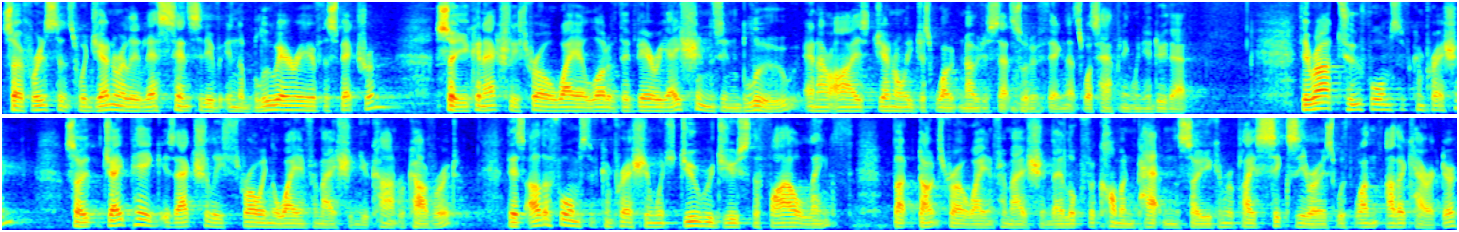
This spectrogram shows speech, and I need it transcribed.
So for instance, we're generally less sensitive in the blue area of the spectrum. So you can actually throw away a lot of the variations in blue and our eyes generally just won't notice that sort of thing. That's what's happening when you do that. There are two forms of compression. So JPEG is actually throwing away information. You can't recover it. There's other forms of compression which do reduce the file length, but don't throw away information. They look for common patterns, so you can replace six zeros with one other character.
